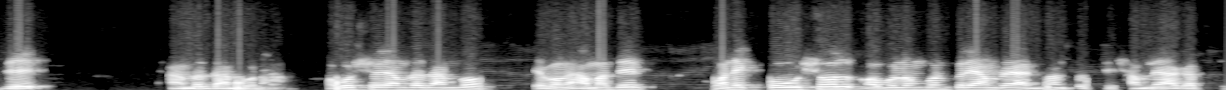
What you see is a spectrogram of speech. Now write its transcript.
যে আমরা জানব না। অবশ্যই আমরা জানব এবং আমাদের অনেক কৌশল অবলম্বন করে আমরা অ্যাডভান্স হচ্ছি, সামনে আগাচ্ছি।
